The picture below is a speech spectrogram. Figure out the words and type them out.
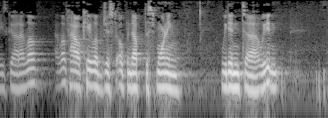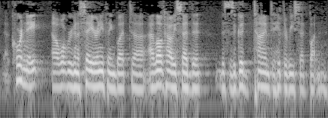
Praise God. I love I love how Caleb just opened up this morning. We didn't uh, we didn't coordinate uh, what we were going to say or anything, but uh, I love how he said that this is a good time to hit the reset button.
